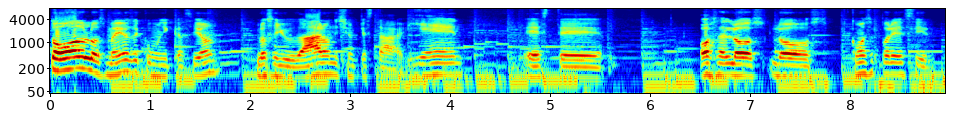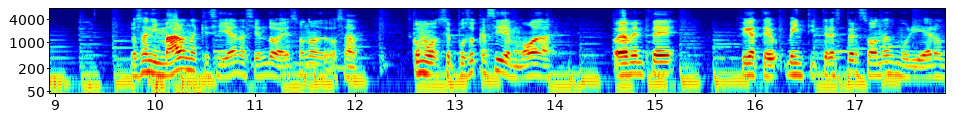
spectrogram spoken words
Todos los medios de comunicación los ayudaron, dijeron que estaba bien. Este. O sea, los. los ¿Cómo se podría decir? Los animaron a que siguieran haciendo eso, ¿no? O sea, es como se puso casi de moda. Obviamente, fíjate, 23 personas murieron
